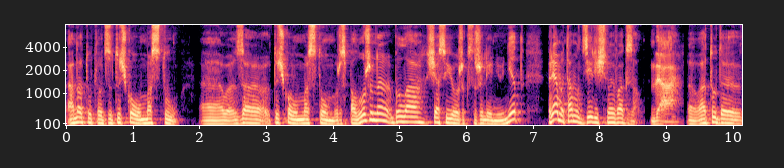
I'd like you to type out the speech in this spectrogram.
Она тут вот за Тучковым мосту э, за Тучковым мостом расположена была. Сейчас ее уже, к сожалению, нет. Прямо там, где речной вокзал. Да. Оттуда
